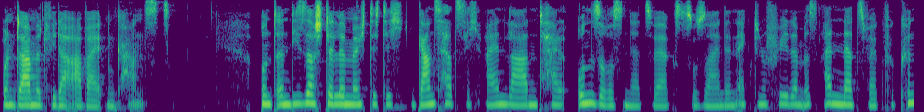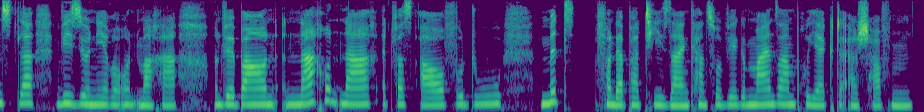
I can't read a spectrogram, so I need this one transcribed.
und damit wieder arbeiten kannst. Und an dieser Stelle möchte ich dich ganz herzlich einladen, Teil unseres Netzwerks zu sein. Denn Act in Freedom ist ein Netzwerk für Künstler, Visionäre und Macher. Und wir bauen nach und nach etwas auf, wo du mit von der Partie sein kannst, wo wir gemeinsam Projekte erschaffen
